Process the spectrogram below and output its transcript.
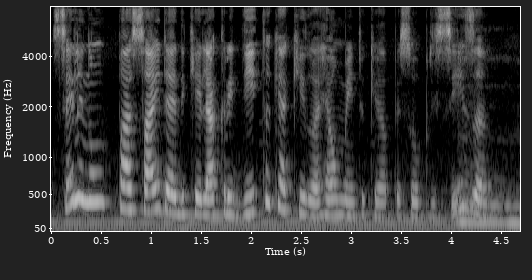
Se ele não passar a ideia de que ele acredita que aquilo é realmente o que a pessoa precisa, Hum.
